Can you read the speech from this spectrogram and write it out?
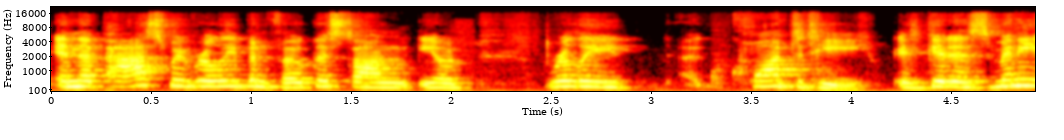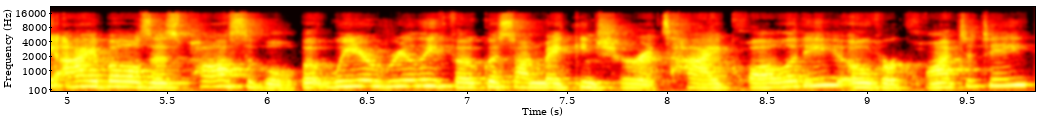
In the past, we've really been focused on, you know, really quantity is get as many eyeballs as possible but we are really focused on making sure it's high quality over quantity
